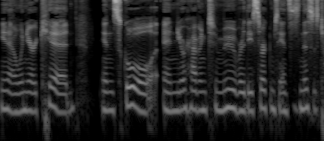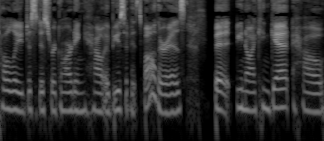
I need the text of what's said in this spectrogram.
you know when you're a kid in school and you're having to move or these circumstances and this is totally just disregarding how abusive his father is but you know i can get how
